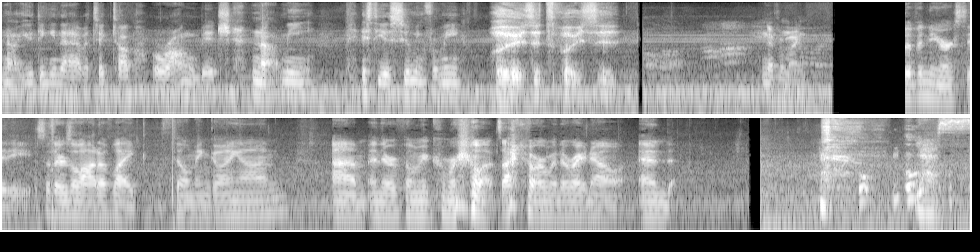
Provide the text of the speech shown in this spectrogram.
Not you thinking that I have a TikTok. Wrong, bitch. Not me. It's the assuming for me. Why is it spicy? Never mind. I live in New York City, so there's a lot of like filming going on. Um, and they're filming a commercial outside of our window right now. And yes,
